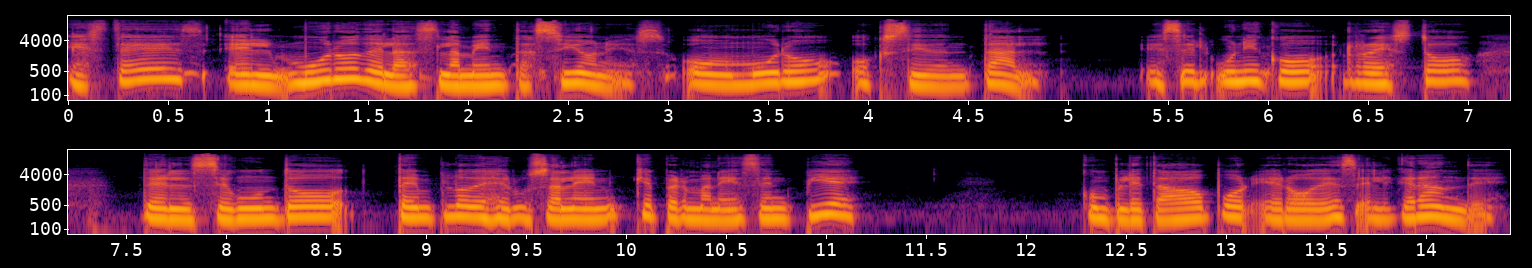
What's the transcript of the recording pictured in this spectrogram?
Este es el muro de las lamentaciones o muro occidental. Es el único resto del segundo templo de Jerusalén que permanece en pie, completado por Herodes el Grande.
